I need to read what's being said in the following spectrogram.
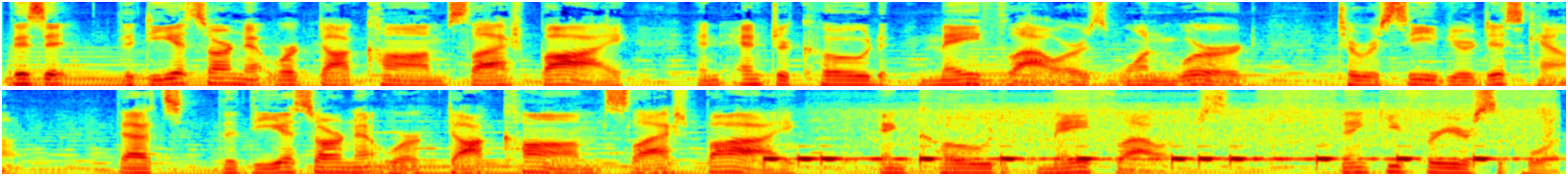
Visit thedsrnetwork.com slash buy and enter code Mayflowers, one word, to receive your discount. That's thedsrnetwork.com slash buy and code Mayflowers. Thank you for your support.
